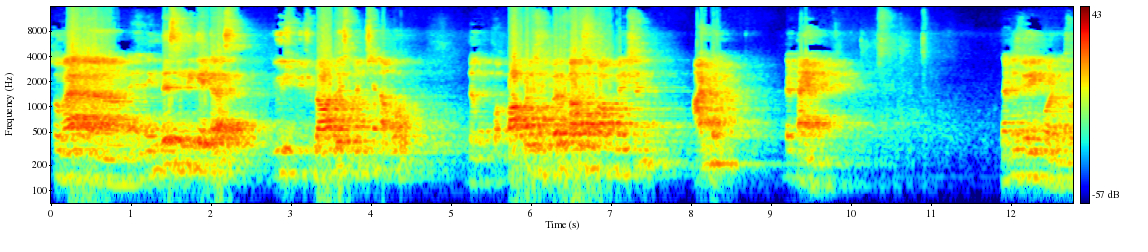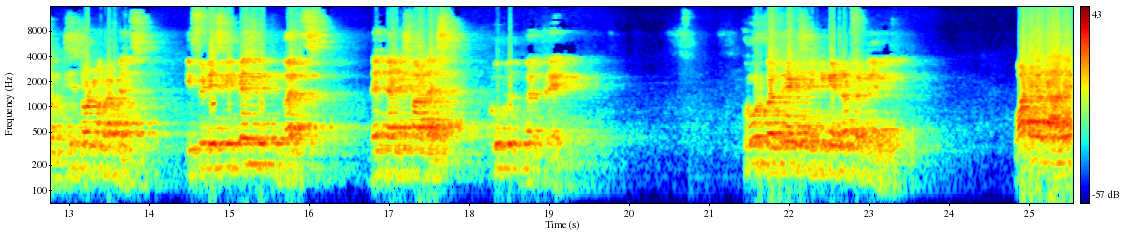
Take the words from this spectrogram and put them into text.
So where, uh, in this indicators, you, you should always mention about the population per thousand population and the time. That is very important. So this is total number of deaths. If it is replaced with births, then that is called as crude birth rate. Crude birth rate is an indicator of fertility. What are the other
